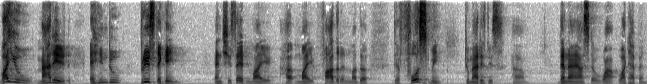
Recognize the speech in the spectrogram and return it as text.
Why you married a Hindu priest again? And she said, my, her, my father and mother, they forced me to marry this. Um, then I asked her, what, what happened?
